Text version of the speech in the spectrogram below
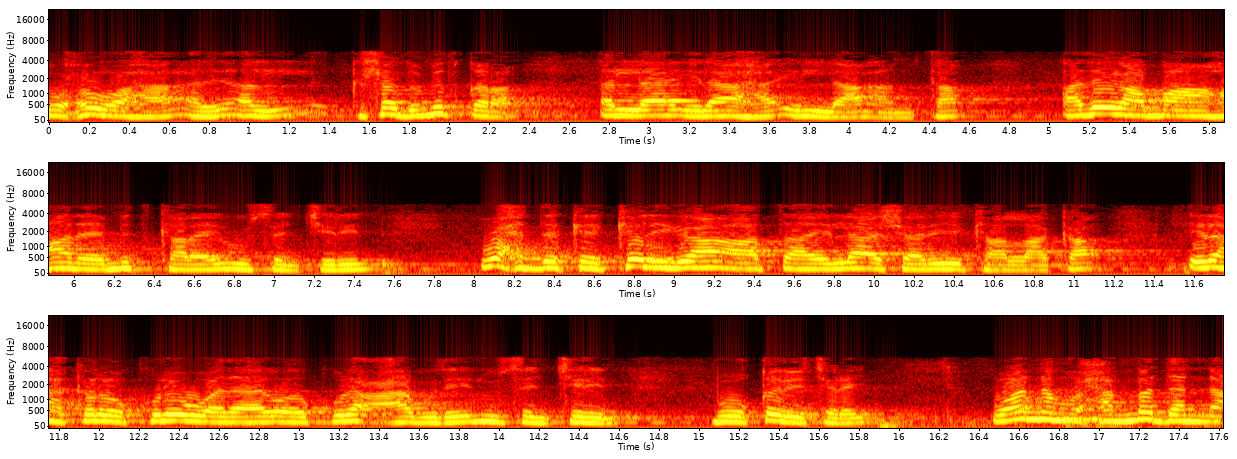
Wuxuu ahaa yashhadu mid qira an laa ilaaha ilaa anta. Adiga ma ahanee mid kale inuusan jirin waxdaka keligaa aad tahay laa shariika laka. Ilaah kaloo kula wadaago oo kula caabuday inuusan jirin buu qiri jiray. Wa anna muxamadanna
